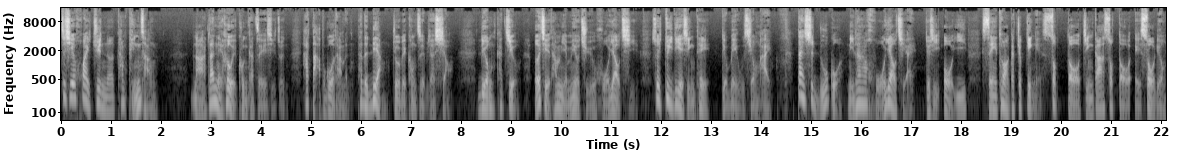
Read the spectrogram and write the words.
这些坏菌呢，它平常拿咱的好的菌卡这些细菌，它打不过它们，它的量就会被控制的比较小，量较少，而且它们也没有处于活跃期，所以对列形态。就没有伤害，但是如果你让它活跃起来，就是哦，一生态个足紧诶，速度增加，速度诶数量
